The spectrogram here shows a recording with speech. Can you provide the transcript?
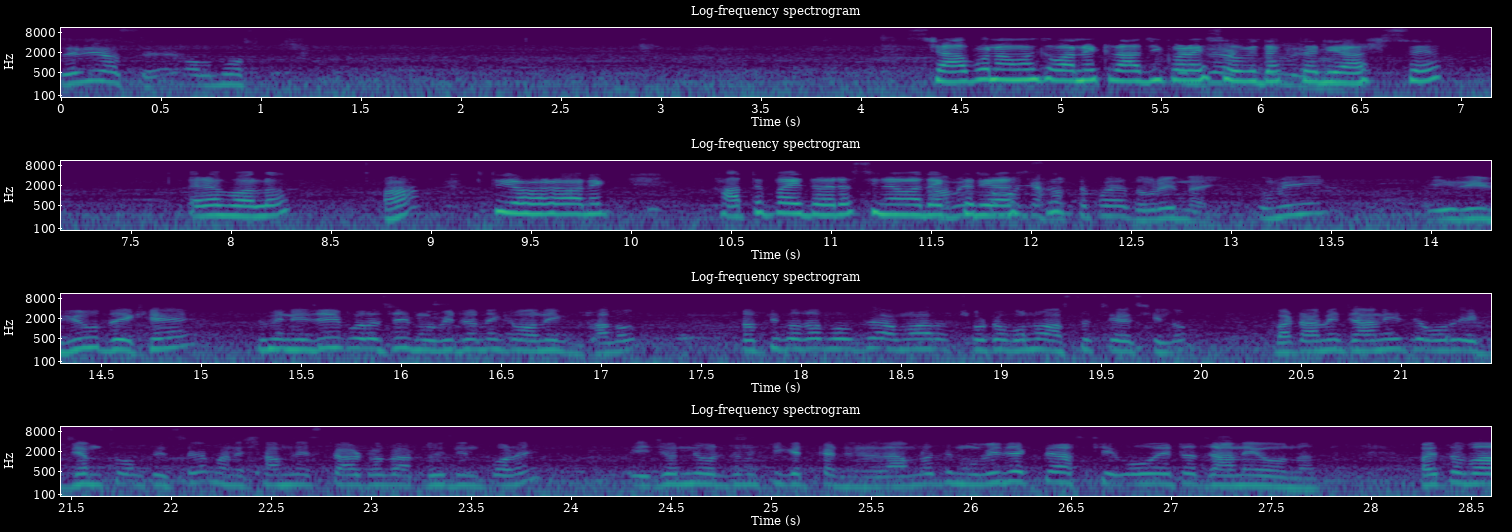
দেরি আছে অলমোস্ট শ্রাবণ আমাকে অনেক রাজি করাই ছবি দেখতে নিয়ে আসছে। এটা বলো। হ্যাঁ? তুই আমার অনেক হাতে পায়ে ধরে সিনেমা দেখতে নিয়ে আসছে। হাতে পায়ে ধরে নাই। তুমি এই রিভিউ দেখে তুমি নিজেই বলেছি মুভিটা নাকি অনেক ভালো। সত্যি কথা বলতে আমার ছোট বোনও আসতে চেয়েছিল বাট আমি জানি যে ওর এক্সাম চলতেছে মানে সামনে স্টার্ট হবে আর দুই দিন পরে। এই জন্য ওর জন্য টিকিট কাটি না আমরা যে মুভি দেখতে আসছি ও এটা জানেও না। হয়তো বা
